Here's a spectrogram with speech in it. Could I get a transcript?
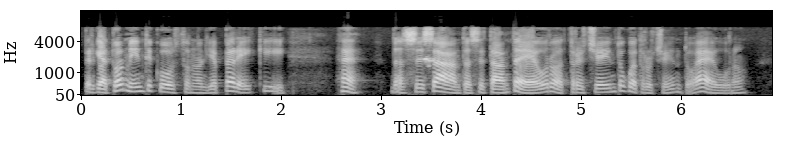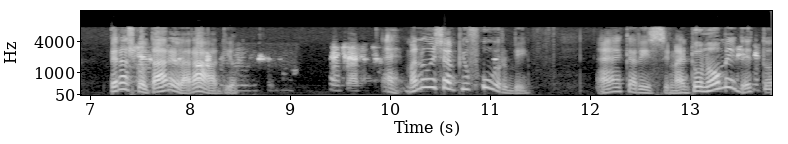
perché attualmente costano gli apparecchi eh, da 60-70 euro a 300-400 euro per ascoltare la radio. Eh, certo. Eh, ma noi siamo più furbi, eh, carissima. Il tuo nome hai detto?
